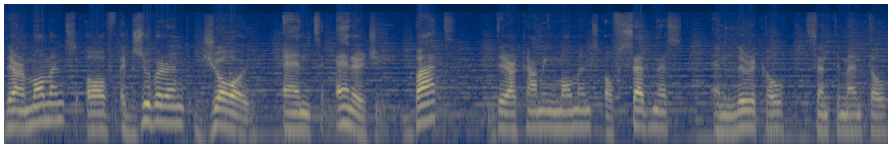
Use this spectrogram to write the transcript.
There are moments of exuberant joy and energy, but there are coming moments of sadness and lyrical, sentimental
